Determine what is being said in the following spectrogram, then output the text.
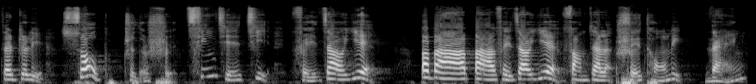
在这里，soap 指的是清洁剂、肥皂液。爸爸把肥皂液放在了水桶里。Then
